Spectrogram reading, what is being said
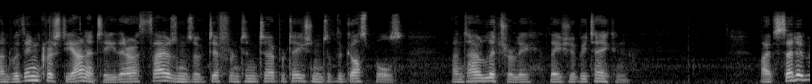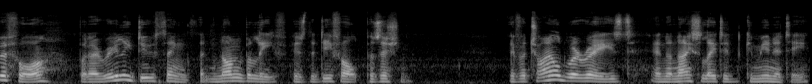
and within Christianity there are thousands of different interpretations of the Gospels, and how literally they should be taken. I've said it before, but I really do think that non-belief is the default position. If a child were raised in an isolated community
